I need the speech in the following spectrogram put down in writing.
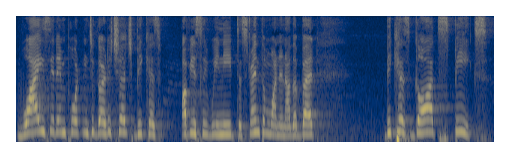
why is it important to go to church? Because obviously we need to strengthen one another, but because God speaks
